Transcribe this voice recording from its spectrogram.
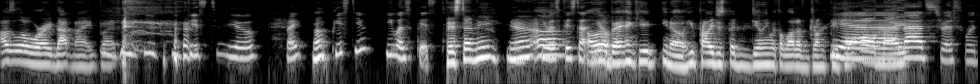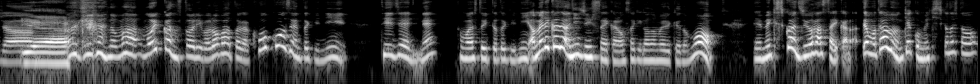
I was a little worried that night, but pissed you, right? Huh? Pissed you? He was pissed. pissed at me. Yeah, Mm, he was uh, pissed at a little you. bit. I think he, you know, he probably just been dealing with a lot of drunk people all Yeah, night. that's stressful job. yeah, Okay, あの、まあ、もう一個のストーリーは、ロバートが高校生の時に、TJ にね、友達と行った時に、アメリカでは21歳からお酒が飲めるけども、えーメキシコは18歳から。でも多分結構メキシコの人、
